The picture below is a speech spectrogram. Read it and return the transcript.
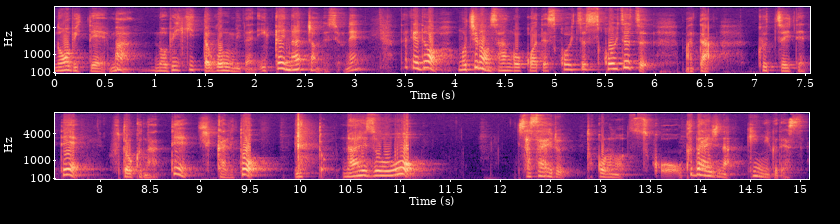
伸びて、まあ、伸びきったゴムみたいに一回なっちゃうんですよね。だけど、もちろん産後こうやって少しずつ少しずつ、またくっついてて、太くなって、しっかりとビッと内臓を支えるところのすごく大事な筋肉です。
